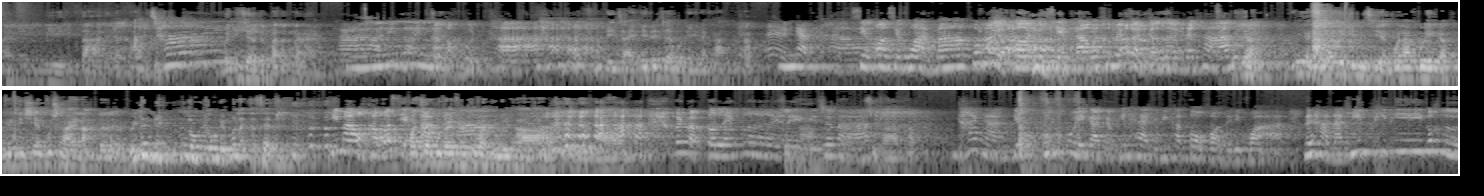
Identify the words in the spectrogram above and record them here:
ในวีลิปตาเนี่ยนะครัอะบใช่ ไม่ได้เจอกันมาตั้งนาน ค่ะดีใจค่ะขอบคุณค่ะดีใจที่ได้เจอวันนี้นะครับครับเช่นกันค่ะ เสียงอ่อนเสียงหวานมากพูดคุยกับเฟิร์นอยู่เสียงดังมันคือไม่เหมือนกันเลยนะคะไม่อยากไม่อยากจะให้ได้ยินเสียงเวลาคุยกับเทคนิชเชียนผู้ชายหลังเลยเฮ้ยเรื่องนี้ลงเร็วเดี๋ยวเมื่อไหร่จะเสร็จ ที่มาของคำว่าเสียงพอเจอคุณใบเฟิร์นสวัสดีครับสวัสดีครับเป็นแบบตัวเล็กเลยอะไรอย่างงี้ใช่ไหมสุภาพครับถ้างั้นเดี๋ยวพูดคุย กันกับพี่แทนกับพี่คาโตะก่อนเลยดีกว่า ในฐานะที่พี่ๆก็คือ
